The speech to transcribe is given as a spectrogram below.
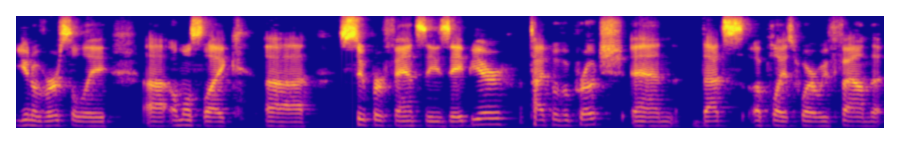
universally, uh, almost like uh, super fancy Zapier type of approach. And that's a place where we found that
